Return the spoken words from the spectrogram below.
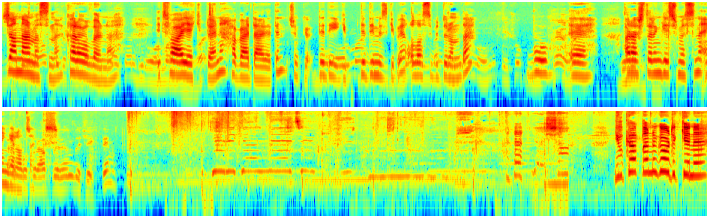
jandarmasını, karayollarını, itfaiye ekiplerini haberdar edin. Çünkü dediği gibi, dediğimiz gibi olası bir durumda bu e, araçların geçmesine engel olacaktır. Da çektim. Yıl kartlarını gördük gene.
